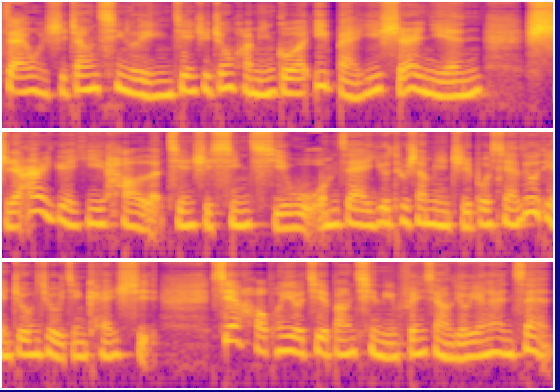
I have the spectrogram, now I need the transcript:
在，我是张庆玲。今天是中华民国一百一十二年十二月一号了，今天是星期五。我们在 YouTube 上面直播，现在六点钟就已经开始。谢谢好朋友借帮庆玲分享、留言、按赞、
